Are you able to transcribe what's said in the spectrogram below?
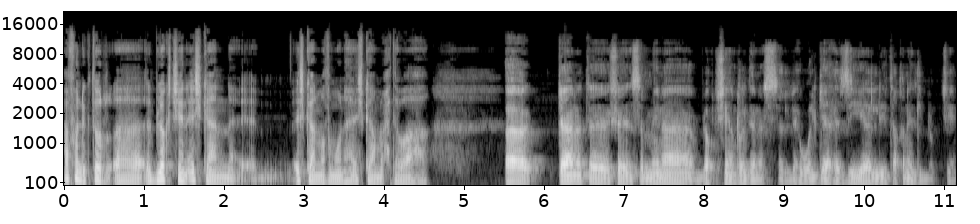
عفوا دكتور آه، البلوك تشين إيش كان إيش كان مضمونها؟ إيش كان محتواها؟ آه، كانت آه، شيء سميناه blockchain readiness اللي هو الجاهزية لتقنية البلوك تشين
